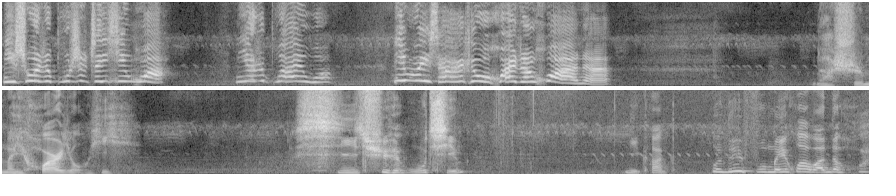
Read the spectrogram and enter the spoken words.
你说这不是真心话。你要是不爱我，你为啥还给我画一张画呢？那是梅花有意。喜鹊无情，你看看我那幅没画完的画，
